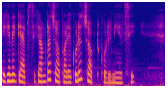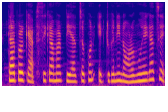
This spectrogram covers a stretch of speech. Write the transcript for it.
এখানে ক্যাপসিকামটা চপারে করে চপড করে নিয়েছি। তারপর ক্যাপসিকাম আর পেঁয়াজ যখন একটুখানি নরম হয়ে গেছে,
